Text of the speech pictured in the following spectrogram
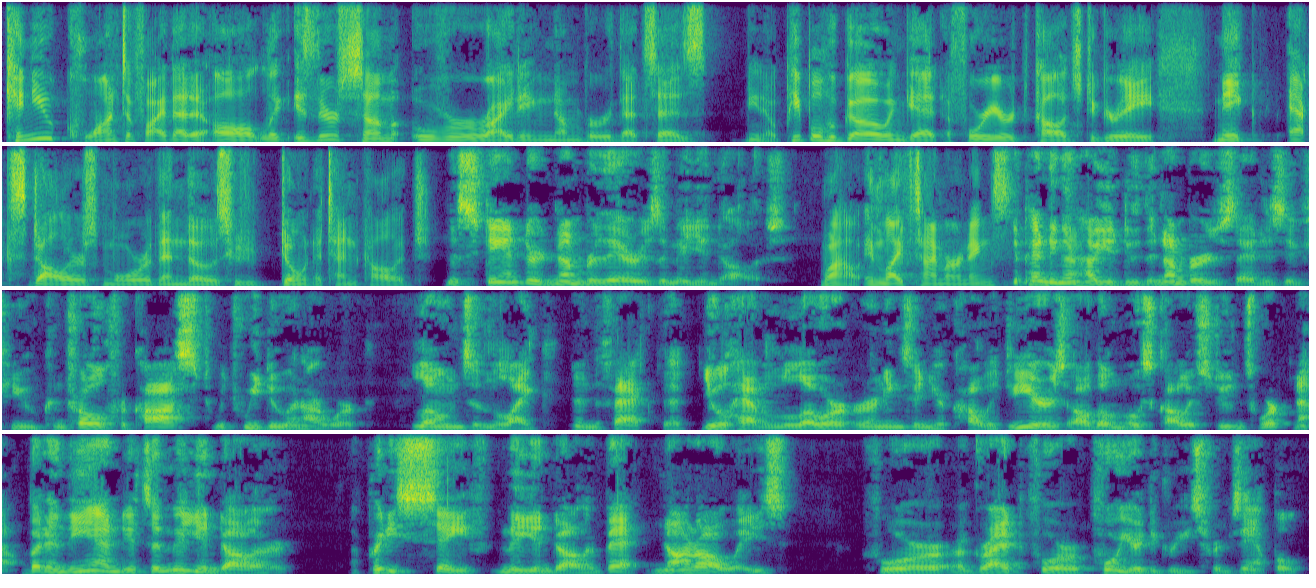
can you quantify that at all? Like, is there some overriding number that says, you know, people who go and get a four year college degree make X dollars more than those who don't attend college? The standard number there is a million dollars. Wow. In lifetime earnings? Depending on how you do the numbers, that is, if you control for cost, which we do in our work, loans and the like, and the fact that you'll have lower earnings in your college years, although most college students work now. But in the end, it's a million dollar, a pretty safe million dollar bet. Not always for a grad, for four year degrees, for example.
